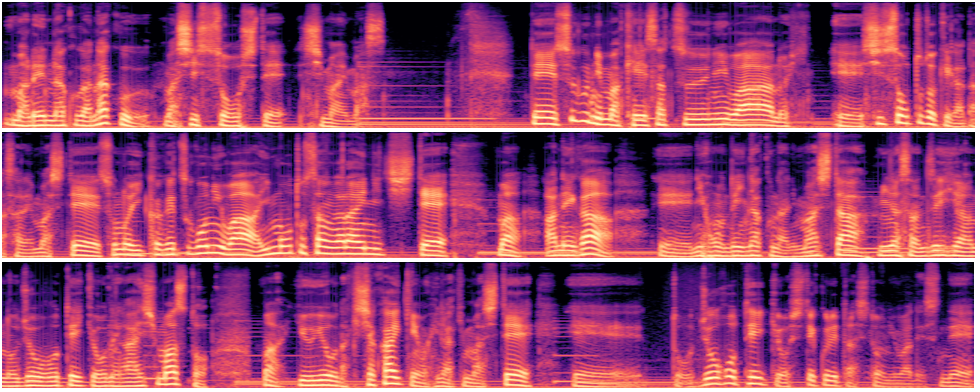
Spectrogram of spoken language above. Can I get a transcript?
まあ、連絡がなく、まあ、失踪してしまいます。ですぐにまあ警察にはあの、えー失踪届が出されましてその1ヶ月後には妹さんが来日して、まあ、姉が、えー日本でいなくなりました。皆さんぜひあの情報提供お願いしますと、まあ、いうような記者会見を開きまして、えーと情報提供してくれた人にはですね、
